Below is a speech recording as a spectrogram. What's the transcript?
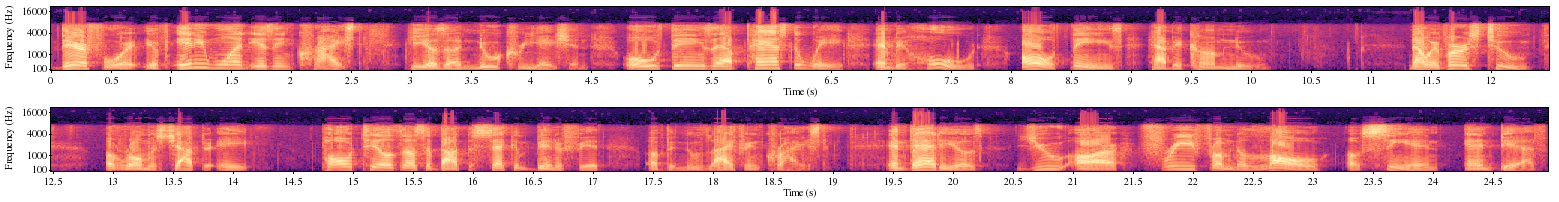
"Therefore, if anyone is in Christ, he is a new creation. Old things have passed away, and behold, all things have become new." Now in verse 2 of Romans chapter 8, Paul tells us about the second benefit of the new life in Christ, and that is you are free from the law of sin and death.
